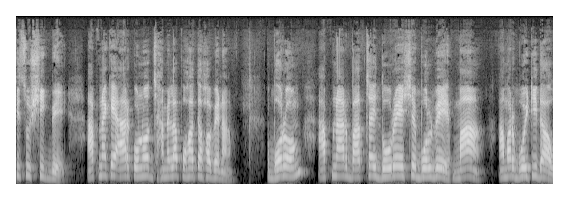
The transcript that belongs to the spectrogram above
কিছু শিখবে। আপনাকে আর কোনো ঝামেলা পোহাতে হবে না। বরং আপনার বাচ্চায় দৌড়ে এসে বলবে, মা, আমার বইটি দাও।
